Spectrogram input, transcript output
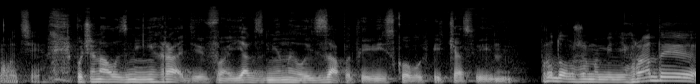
молодці. Починали з мініградів. Як змінились запити військових під час війни? Продовжуємо мінігради.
